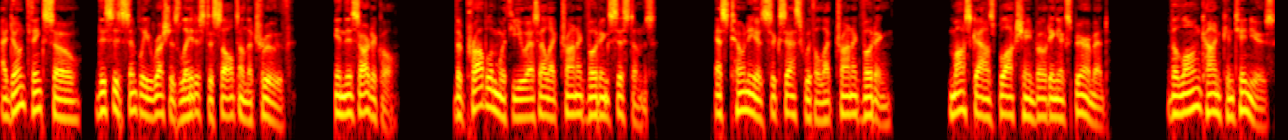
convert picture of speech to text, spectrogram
I don't think so, this is simply Russia's latest assault on the truth. In this article, the problem with U.S. electronic voting systems. Estonia's success with electronic voting. Moscow's blockchain voting experiment. The long con continues.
